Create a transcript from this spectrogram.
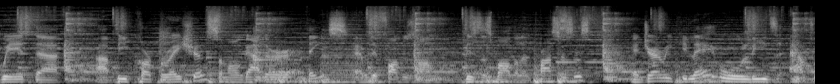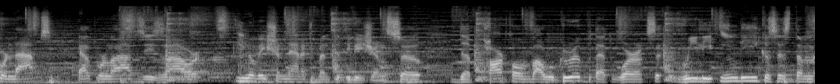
with uh, uh, big corporations, among other things. And they focus on business model and processes. And Jerry Killet, who leads Healthware Labs. Healthware Labs is our innovation management division. So the part of our group that works really in the ecosystem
